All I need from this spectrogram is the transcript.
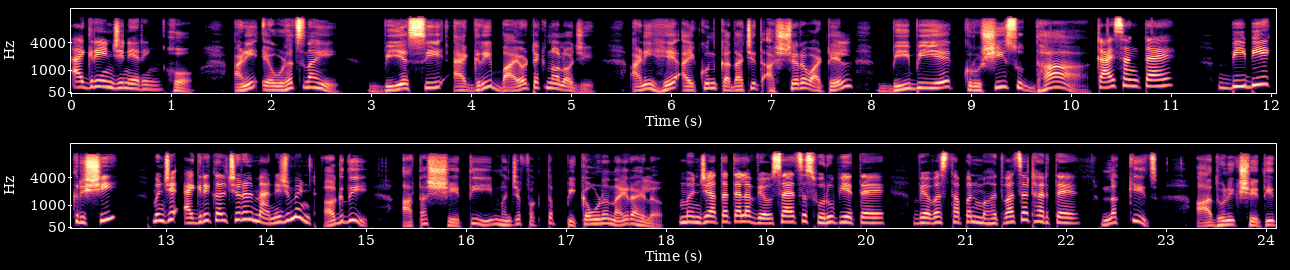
ॲग्री इंजिनिअरिंग हो. आणि एवढंच नाही B S C agri biotechnology आणि हे ऐकून कदाचित आश्चर्य वाटेल बी बी ए कृषीसुद्धा. काय सांगताय? बीबीए कृषी म्हणजे ॲग्रिकल्चरल मॅनेजमेंट अगदी. आता शेती म्हणजे फक्त पिकवणं नाही राहिलं. म्हणजे आता त्याला व्यवसायाचं स्वरूप येतंय व्यवस्थापन महत्वाचं ठरतंय. नक्कीच. आधुनिक शेतीत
